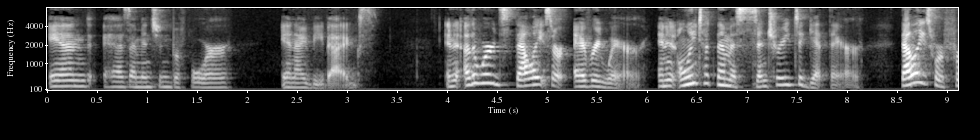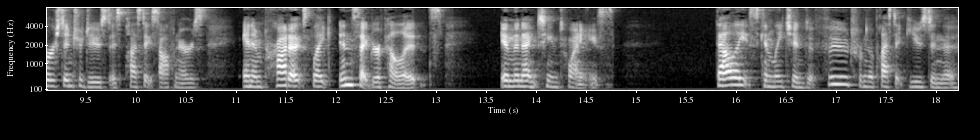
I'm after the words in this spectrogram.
and as I mentioned before, in IV bags. In other words, phthalates are everywhere, and it only took them a century to get there. Phthalates were first introduced as plastic softeners and in products like insect repellents in the 1920s. Phthalates can leach into food from the plastic used in the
